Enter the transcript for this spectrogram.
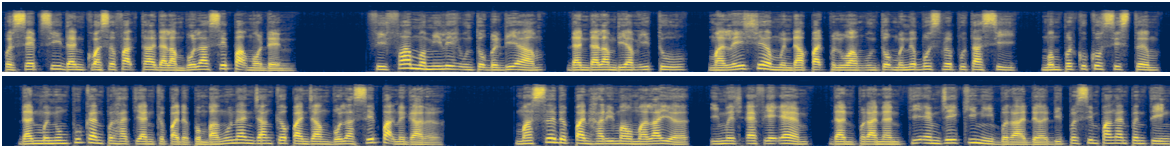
persepsi dan kuasa fakta dalam bola sepak moden. FIFA memilih untuk berdiam, dan dalam diam itu, Malaysia mendapat peluang untuk menebus reputasi, memperkukuh sistem, dan menumpukan perhatian kepada pembangunan jangka panjang bola sepak negara. Masa depan Harimau Malaya, imej FAM, dan peranan TMJ kini berada di persimpangan penting,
